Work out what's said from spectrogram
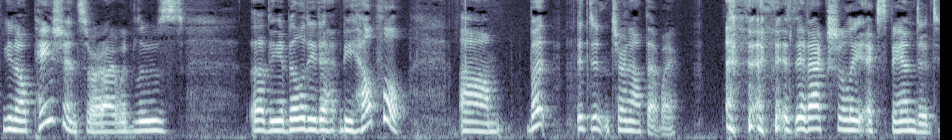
you know, patience, or I would lose uh, the ability to be helpful. Um, but it didn't turn out that way. it, it actually expanded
